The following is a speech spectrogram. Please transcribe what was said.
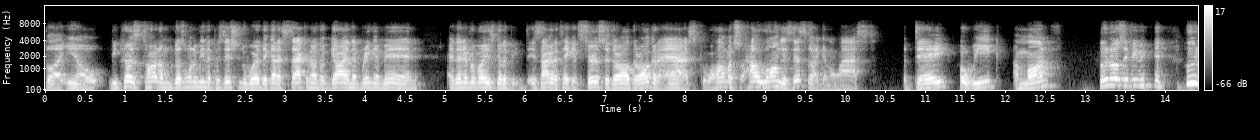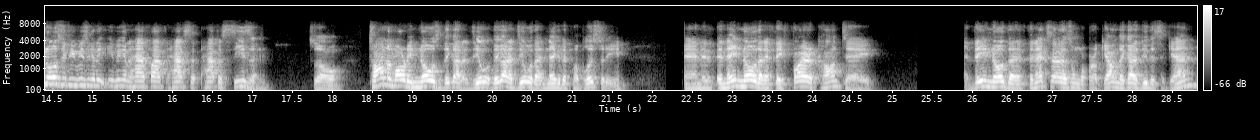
but you know because Tottenham doesn't want to be in the position to where they got to sack another guy and then bring him in, and then everybody's gonna be it's not gonna take it seriously. They're all they're all gonna ask, well, how much how long is this guy gonna last? A day, a week, a month? Who knows if he who knows if he was gonna even gonna have half half, half a season? So Tottenham already knows they got to deal they got to deal with that negative publicity, and and they know that if they fire Conte, and they know that if the next guy doesn't work out and they got to do this again,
